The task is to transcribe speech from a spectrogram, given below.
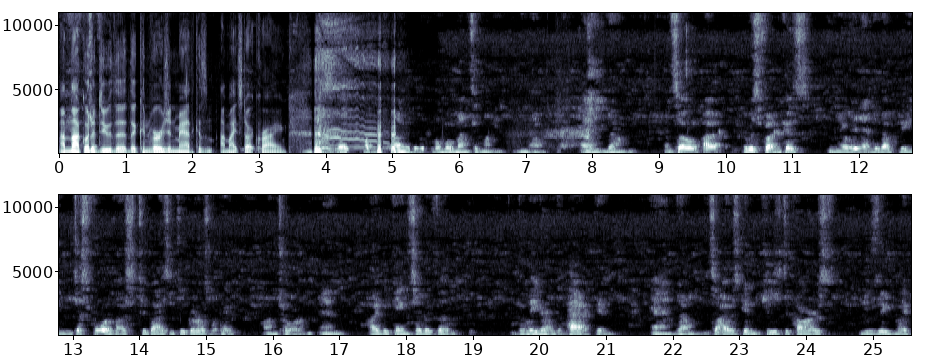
I'm not going to do the, the conversion math because I might start crying. right. Unbelievable amounts of money, you know. And, um, and so uh, it was fun because, you know, it ended up being just four of us, two guys and two girls with her on tour. And I became sort of the the leader of the pack, and and um, so I was getting keys to cars, usually like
